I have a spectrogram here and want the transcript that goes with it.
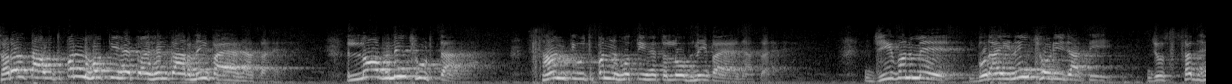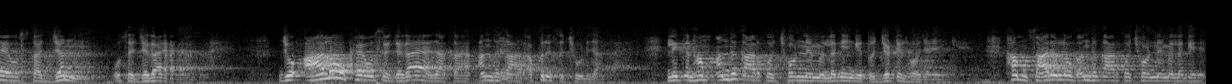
सरलता उत्पन्न होती है तो अहंकार नहीं पाया जाता है। लोभ नहीं छूटता। शांति उत्पन्न होती है तो लोभ नहीं पाया जाता है। जीवन में बुराई नहीं छोड़ी जाती, जो सद है उसका जन्म, उसे जगाया जाता है। जो आलोक है उसे जगाया जाता है, अंधकार अपने से छूट जाता है। लेकिन हम अंधकार को छोड़ने में लगेंगे तो जटिल हो जाएँगे। हम सारे लोग अंधकार को छोड़ने में लगे हैं।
